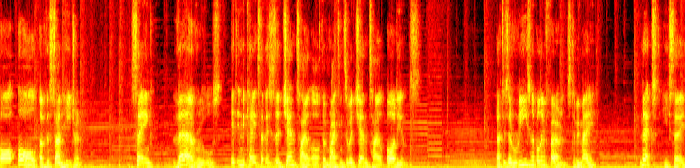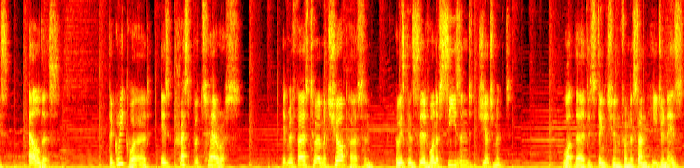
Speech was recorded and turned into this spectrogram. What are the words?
or all of the Sanhedrin. Saying their rules, it indicates that this is a Gentile author writing to a Gentile audience. That is a reasonable inference to be made. Next, he says, elders. The Greek word is presbyteros. It refers to a mature person who is considered one of seasoned judgment. What their distinction from the Sanhedrin is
